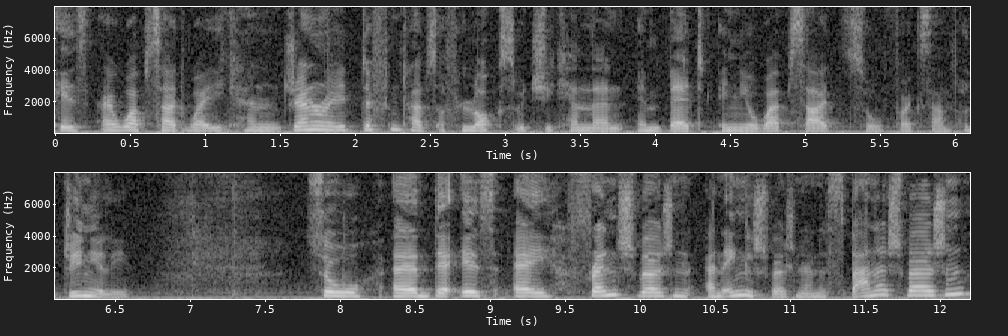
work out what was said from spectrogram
is a website where you can generate different types of locks which you can then embed in your website. So for example, Genially. So um, there is a French version, an English version and a Spanish version.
